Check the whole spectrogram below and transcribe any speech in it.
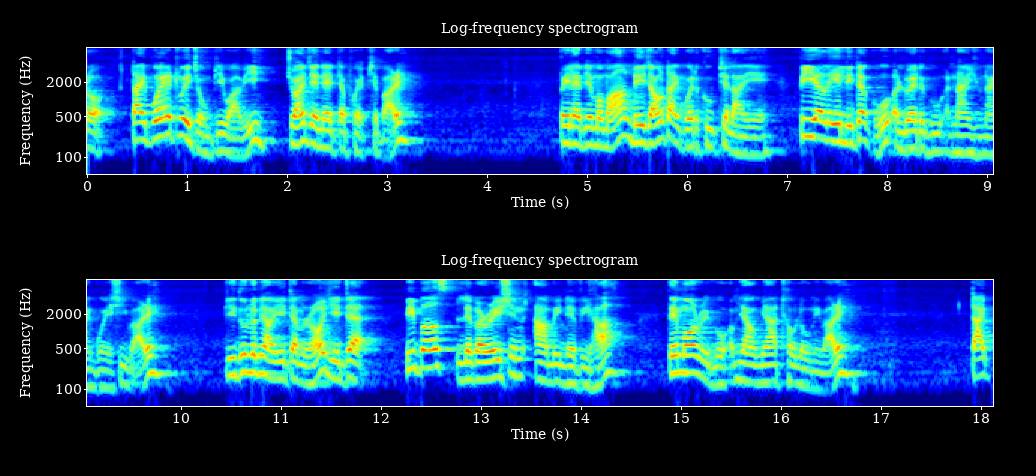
တော့တိုက်ပွဲအတွေ့အကြုံပြေပါပြီ။ကျွမ်းကျင်တဲ့တပ်ဖွဲ့ဖြစ်ပါတယ်။ပင်လယ်ပြင်ပေါ်မှာလေကြောင်းတိုက်ပွဲတစ်ခုဖြစ်လာရင် PLA လေတပ်ကိုအလွယ်တကူအနိုင်ယူနိုင်ပွဲရှိပါတယ်။ပြည်သူ့လူမျိုးရေးတပ်မတော်ရေတပ် People's Liberation Army Navy ဟာ သင်္ဘောတွေကိုအမြောက်များထုတ်လုပ်နေပါတယ်။ Type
